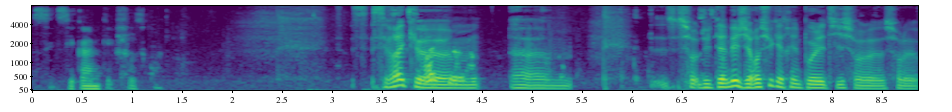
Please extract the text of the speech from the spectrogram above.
c'est quand même quelque chose quoi. C'est vrai que, Euh, sur l'UTMB, j'ai reçu Catherine Poletti sur, sur, le,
